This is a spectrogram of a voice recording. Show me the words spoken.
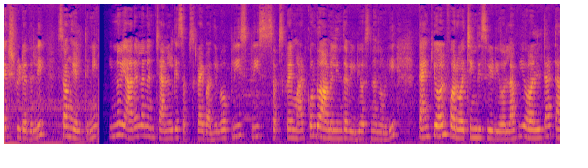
ನೆಕ್ಸ್ಟ್ ವಿಡಿಯೋದಲ್ಲಿ ಸಾಂಗ್ ಹೇಳ್ತೀನಿ. ಇನ್ನು ಯಾರೆಲ್ಲ ನನ್ನ ಚಾನಲ್ಗೆ ಸಬ್ಸ್ಕ್ರೈಬ್ ಆಗಿಲ್ವೋ ಪ್ಲೀಸ್ ಪ್ಲೀಸ್ ಸಬ್ಸ್ಕ್ರೈಬ್ ಮಾಡಿಕೊಂಡು ಆಮೇಲಿಂದ ವೀಡಿಯೋಸ್ನ ನೋಡಿ. Thank you all for watching this video love you all ಟಾಟಾ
